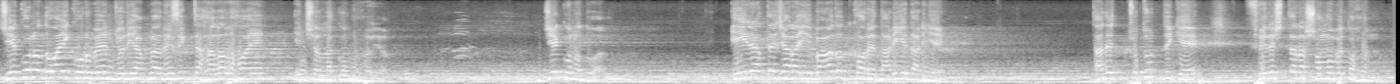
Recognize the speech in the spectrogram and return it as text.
যে কোনো দোয়াই করবেন, যদি আপনার রিজিকটা হালাল হয়, ইনশাল্লাহ কবুল হয়ে যাবে। যে কোনো দোয়া। এই রাতে যারা ইবাদত করে, দাঁড়িয়ে দাঁড়িয়ে, তাদের চতুর্দিকে ফেরেশতারা সমবেত হন।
